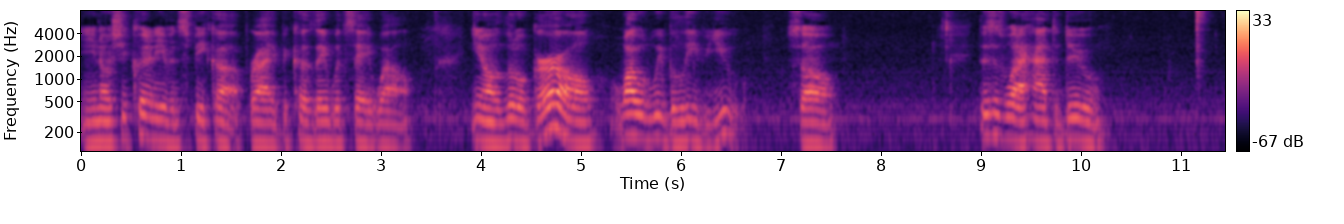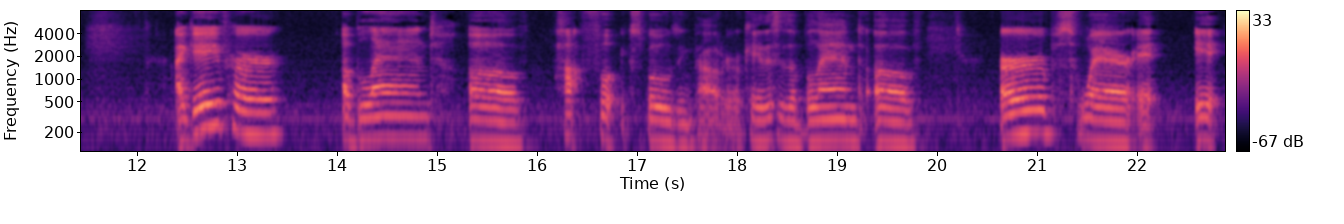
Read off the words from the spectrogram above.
And, you know, she couldn't even speak up, right? Because they would say, well, you know, little girl, why would we believe you? So, this is what I had to do. I gave her a blend of hot foot exposing powder. Okay, this is a blend of herbs where it it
